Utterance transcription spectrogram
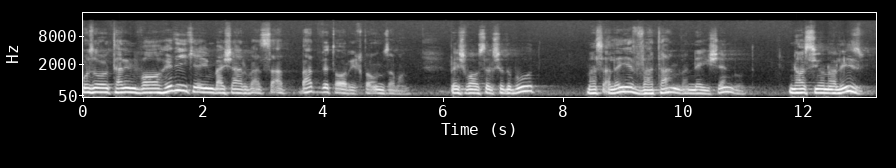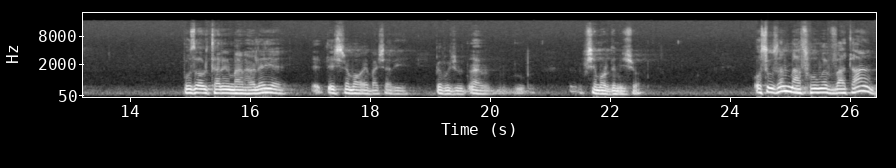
بزرگترین واحدی که این بشر و بعد به تاریخ تا اون زمان بهش واصل شده بود مسئله وطن و نیشن بود. ناسیونالیزم بزرگترین مرحله اجتماع بشری به وجود شمرده می شد خصوصا مفهوم وطن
